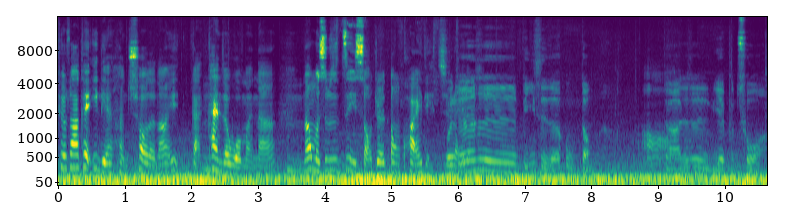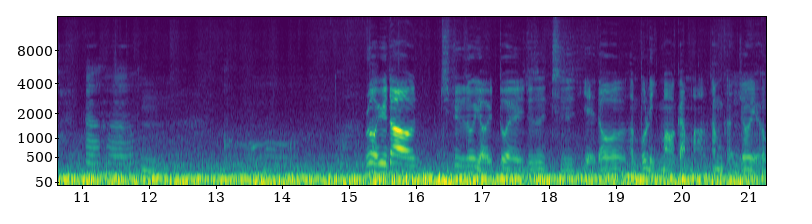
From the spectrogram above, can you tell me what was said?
譬如说他可以一脸很臭的，然后一看看着我们呢、嗯，然后我们是不是自己手就会动快一点之我觉？得是彼此的互动啊，哦，对啊，就是也不错啊。嗯哼，嗯，哦，如果遇到，比如说有一对，就是其实也都很不礼貌，干嘛？他们可能就也会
